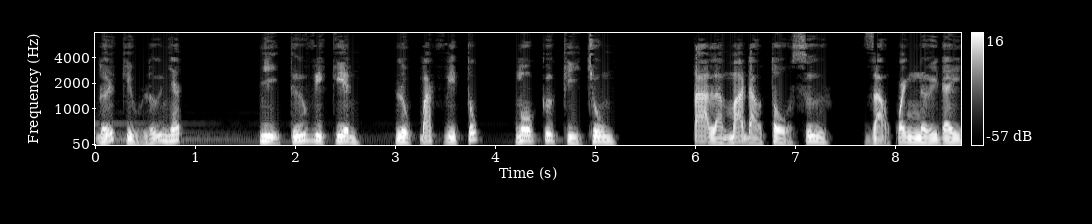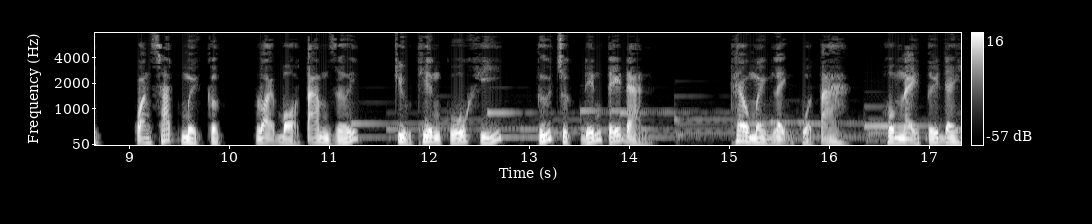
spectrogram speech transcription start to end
đới cửu lữ nhất. Nhị tứ vi kiên lục bát vi túc ngô cư kỳ trung. Ta là ma đạo tổ sư dạo quanh nơi đây quan sát mười cực, loại bỏ tam giới, cửu thiên cố khí, tứ trực đến tế đàn. Theo mệnh lệnh của ta, hôm nay tới đây,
